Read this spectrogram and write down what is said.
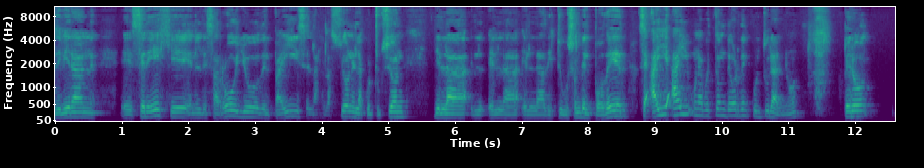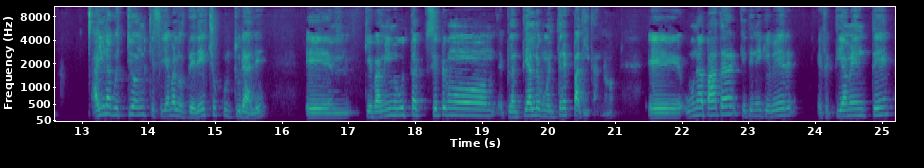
debieran eh, ser eje en el desarrollo del país, en las relaciones, en la construcción y en la distribución del poder. O sea, ahí hay una cuestión de orden cultural, ¿no? Pero hay una cuestión que se llama los derechos culturales, eh, que para mí me gusta siempre como plantearlo como en tres patitas, ¿no? Eh, una pata que tiene que ver efectivamente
